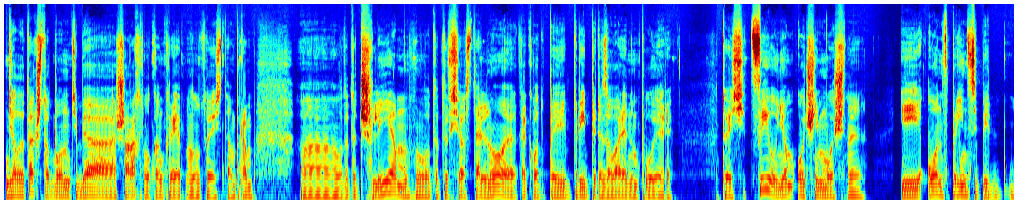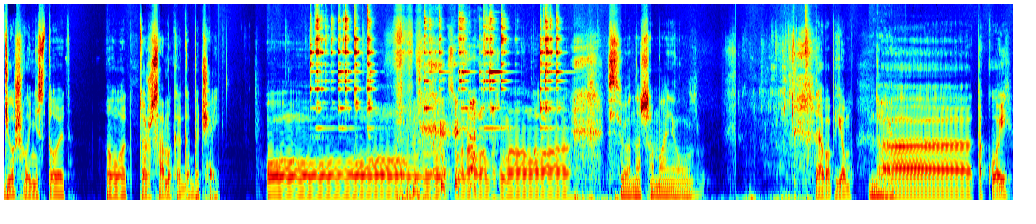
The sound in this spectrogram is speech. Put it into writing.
Делай так, чтобы он тебя шарахнул конкретно. Ну, то есть там прям э, вот этот шлем, вот это все остальное, как вот при, при перезаваренном пуэре. То есть ци у нем очень мощная. И он, в принципе, дешево не стоит. Вот. То же самое, как ГБ-чай. Все, нашаманил. Да, попьем. А, такой.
